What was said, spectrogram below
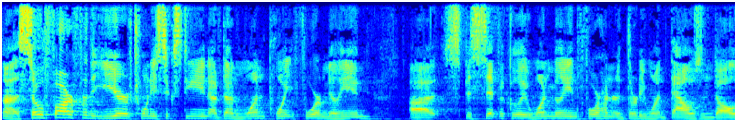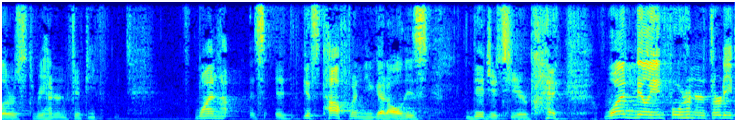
Uh, so far for the year of 2016, I've done 1.4 million, uh, specifically $1,431,000, 350. One, it gets tough when you get all these digits here, but one million four hundred thirty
